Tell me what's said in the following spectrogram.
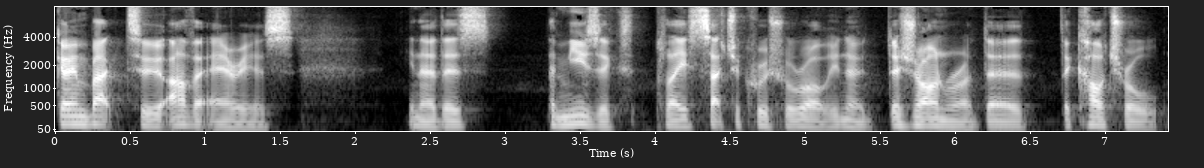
going back to other areas, you know, there's the music plays such a crucial role. You know, the genre, the the cultural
